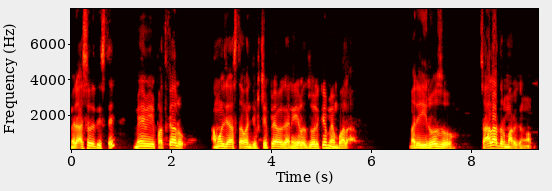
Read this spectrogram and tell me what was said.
మీరు ఆశీర్వదిస్తే మేము ఈ పథకాలు అమలు చేస్తామని చెప్పి చెప్పాము కానీ వీళ్ళ జోలికే మేము పోలా. మరి ఈరోజు చాలా దుర్మార్గంగా ఉంది.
